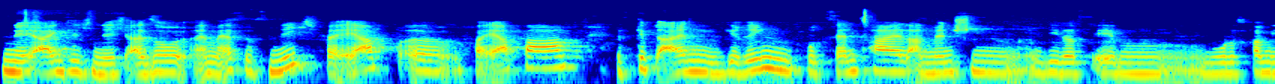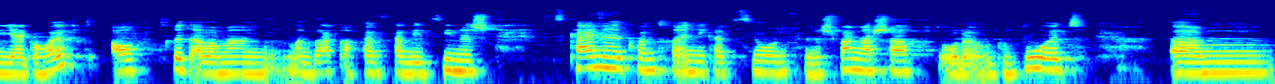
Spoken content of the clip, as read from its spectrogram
Nee, eigentlich nicht. Also MS ist nicht vererb, äh, vererbbar. Es gibt einen geringen Prozentteil an Menschen, die das eben, wo das familiär gehäuft auftritt, aber man, man sagt auch ganz medizinisch, ist keine Kontraindikation für eine Schwangerschaft oder Geburt. Ähm,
